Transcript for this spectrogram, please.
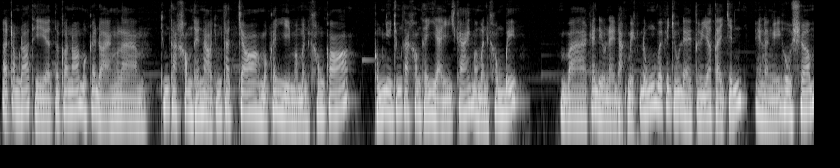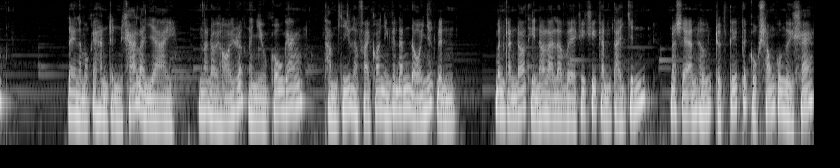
Ở trong đó thì tôi có nói một cái đoạn là chúng ta không thể nào chúng ta cho một cái gì mà mình không có, cũng như chúng ta không thể dạy cái mà mình không biết. Và cái điều này đặc biệt đúng với cái chủ đề tự do tài chính, hay là nghỉ hưu sớm đây là một cái hành trình khá là dài. Nó đòi hỏi rất là nhiều cố gắng, thậm chí là phải có những cái đánh đổi nhất định. Bên cạnh đó thì nó lại là về cái khía cạnh tài chính. Nó sẽ ảnh hưởng trực tiếp tới cuộc sống của người khác.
